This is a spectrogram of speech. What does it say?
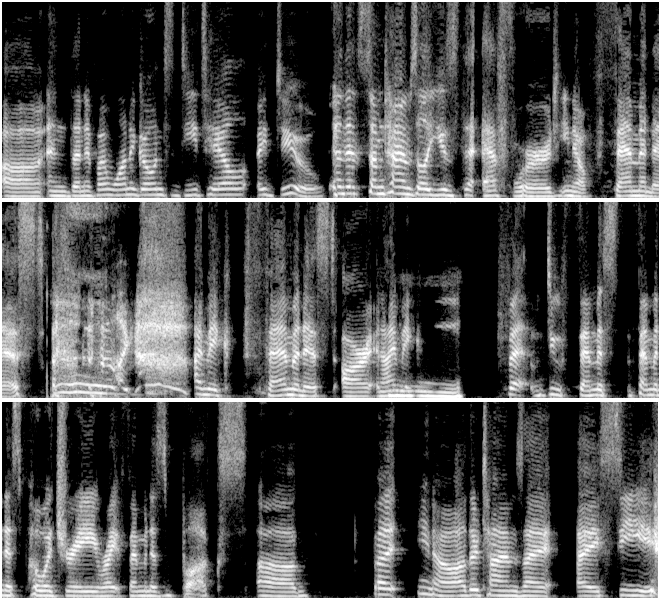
uh, and then if I want to go into detail, I do. And then sometimes I'll use the F word, you know, feminist. like I make feminist art and I make mm. fe- do feminist feminist poetry, write feminist books. Um, but you know, other times I I see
